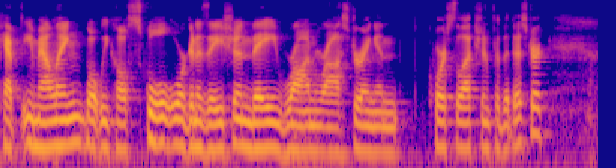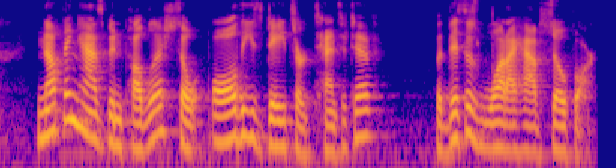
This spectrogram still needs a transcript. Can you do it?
kept emailing what we call school organization. They run rostering and course selection for the district. Nothing has been published, so all these dates are tentative, but this is what I have so far.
